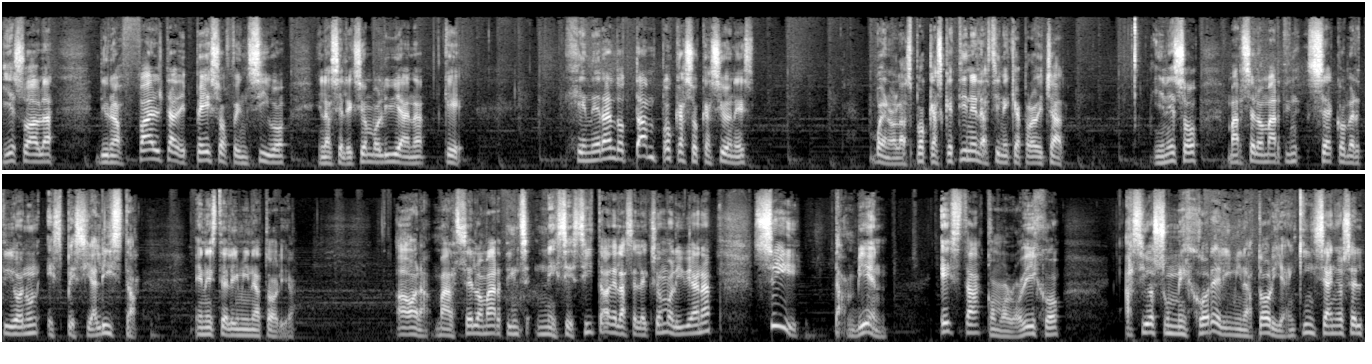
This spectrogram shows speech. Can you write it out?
y eso habla de una falta de peso ofensivo en la selección boliviana que, generando tan pocas ocasiones, bueno, las pocas que tiene las tiene que aprovechar. Y en eso Marcelo Martín se ha convertido en un especialista en esta eliminatoria. Ahora, ¿Marcelo Martins necesita de la selección boliviana? Sí, también. Esta, como lo dijo, ha sido su mejor eliminatoria. En 15 años él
